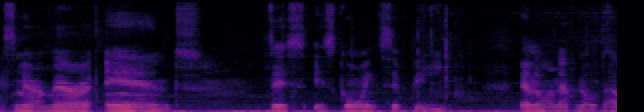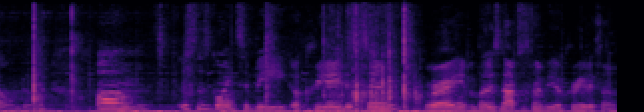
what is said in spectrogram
Xmiramira, and this is going to be. You know, I never know what the hell I'm doing. Um, this is going to be a create a sim, right? But it's not just going to be a create a sim.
